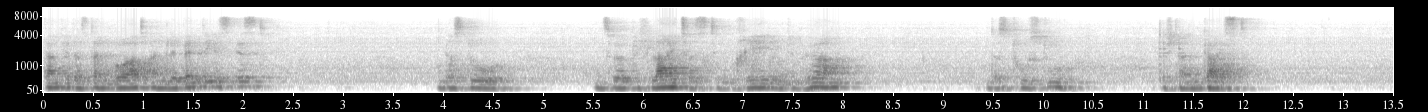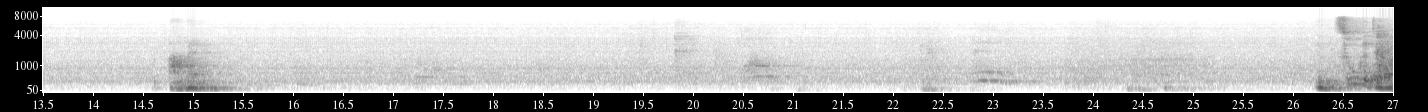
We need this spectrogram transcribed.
Danke, dass dein Wort ein lebendiges ist und dass du uns wirklich leitest im Reden und im Hören. Und das tust du durch deinen Geist. Amen. Im Zuge der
